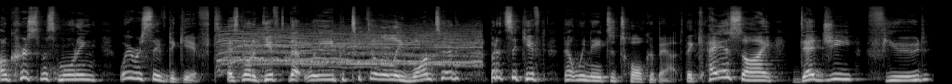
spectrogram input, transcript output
On Christmas morning, we received a gift. It's not a gift that we particularly wanted, but it's a gift that we need to talk about. The KSI Deji feud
